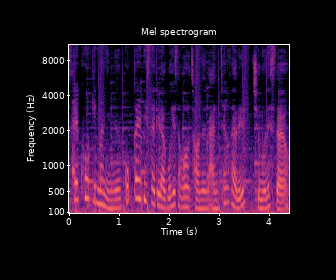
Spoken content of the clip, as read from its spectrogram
살코기만 있는 꽃갈비살이라고 해서 저는 안창살을 주문했어요.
